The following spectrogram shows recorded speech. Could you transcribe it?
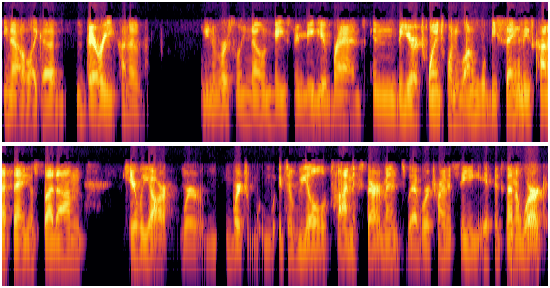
you know like a very kind of universally known mainstream media brand in the year 2021 will be saying these kind of things. But um, here we are. We're, we're it's a real time experiment we're trying to see if it's going to work.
